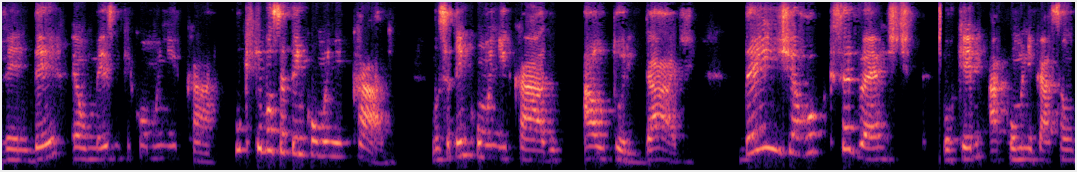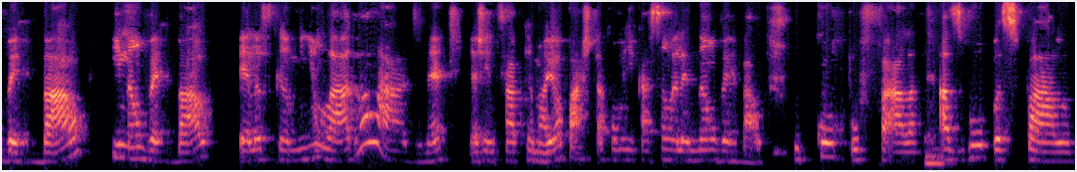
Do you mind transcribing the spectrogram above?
Vender é o mesmo que comunicar. O que, que você tem comunicado? Você tem comunicado autoridade? Desde a roupa que você veste, porque a comunicação verbal e não verbal elas caminham lado a lado, né? E a gente sabe que a maior parte da comunicação ela é não verbal. O corpo fala, as roupas falam,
